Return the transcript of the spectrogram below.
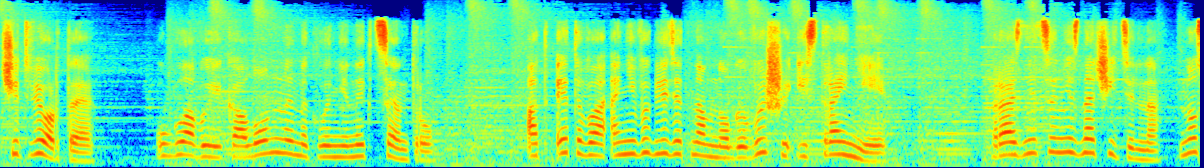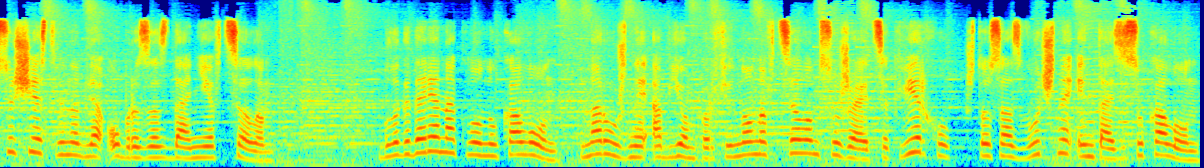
Четвертое. Угловые колонны наклонены к центру. От этого они выглядят намного выше и стройнее. Разница незначительна, но существенна для образа здания в целом. Благодаря наклону колонн, наружный объем Парфенона в целом сужается кверху, что созвучно энтазису колонн.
